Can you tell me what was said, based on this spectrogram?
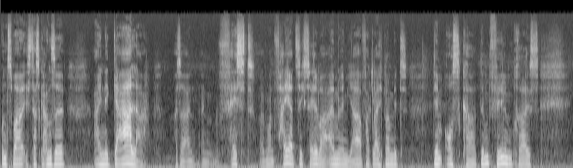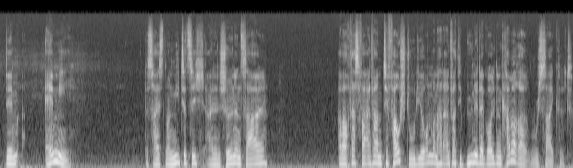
Und zwar ist das Ganze eine Gala. Also ein, ein Fest. Also man feiert sich selber einmal im Jahr, vergleichbar mit dem Oscar, dem Filmpreis, dem Emmy. Das heißt, man mietet sich einen schönen Saal. Aber auch das war einfach ein TV-Studio und man hat einfach die Bühne der goldenen Kamera recycelt.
